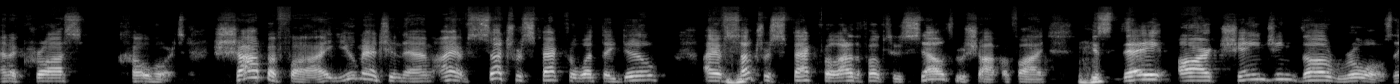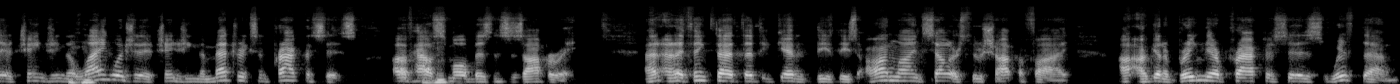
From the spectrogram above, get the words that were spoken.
and across cohorts. Shopify, you mentioned them. I have such respect for what they do. I have mm-hmm. such respect for a lot of the folks who sell through Shopify mm-hmm. because they are changing the rules. They are changing the mm-hmm. language. They are changing the metrics and practices of how mm-hmm. small businesses operate. And, and I think that that again, these these online sellers through Shopify are going to bring their practices with them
